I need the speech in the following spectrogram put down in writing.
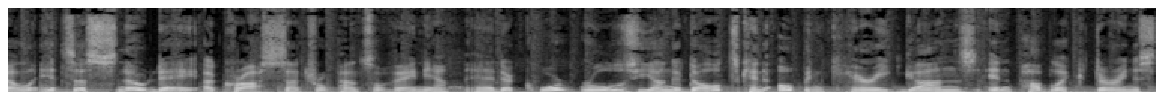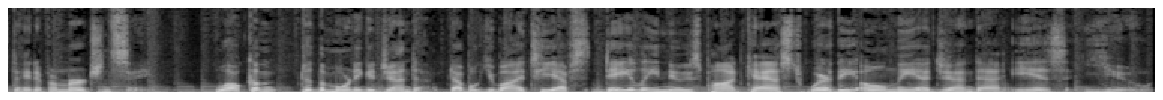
Well, it's a snow day across central Pennsylvania, and a court rules young adults can open carry guns in public during a state of emergency. Welcome to the Morning Agenda, WITF's daily news podcast where the only agenda is you.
